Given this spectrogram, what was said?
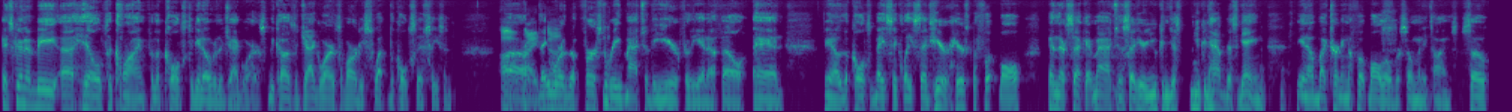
It's going to be a hill to climb for the Colts to get over the Jaguars because the Jaguars have already swept the Colts this season. Uh, uh, right. They uh, were the first rematch of the year for the NFL, and you know the Colts basically said, "Here, here's the football." In their second match, and said, "Here, you can just you can have this game," you know, by turning the football over so many times. So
